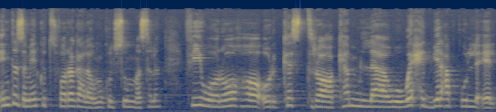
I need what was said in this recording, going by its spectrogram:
أنت زمان كنت تتفرج على أم كلثوم مثلا في وراها أوركسترا كاملة وواحد بيلعب كل آلة.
